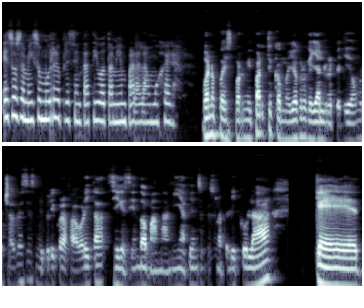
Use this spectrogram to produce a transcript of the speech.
eso se me hizo muy representativo también para la mujer. Bueno, pues por mi parte, como yo creo que ya lo he repetido muchas veces, mi película favorita sigue siendo Mamma Mía. Pienso que es una película que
